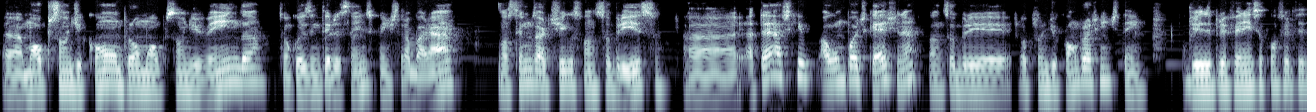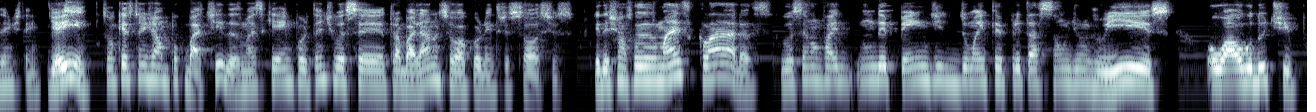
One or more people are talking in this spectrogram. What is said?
uh, uma opção de compra ou uma opção de venda, são coisas interessantes para a gente trabalhar. Nós temos artigos falando sobre isso. Uh, até acho que algum podcast, né? Falando sobre opção de compra, acho que a gente tem. Dias de preferência, com certeza a gente tem. E aí, são questões já um pouco batidas, mas que é importante você trabalhar no seu acordo entre sócios que deixam as coisas mais claras. Você não vai, não depende de uma interpretação de um juiz ou algo do tipo,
